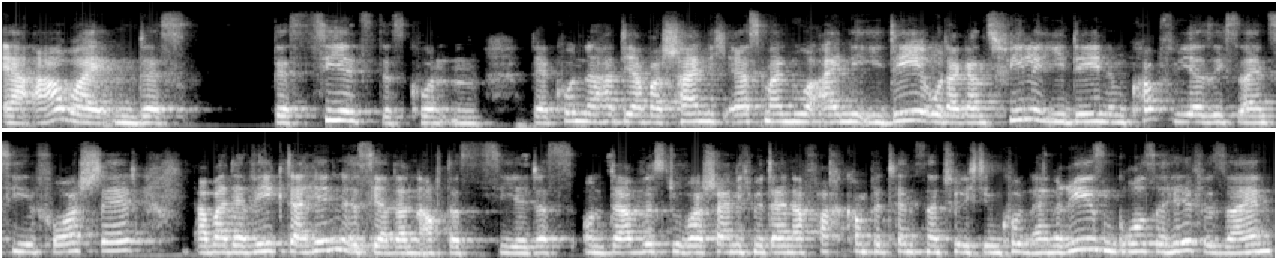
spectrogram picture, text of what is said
Erarbeiten des des Ziels des Kunden. Der Kunde hat ja wahrscheinlich erstmal nur eine Idee oder ganz viele Ideen im Kopf, wie er sich sein Ziel vorstellt. Aber der Weg dahin ist ja dann auch das Ziel. Das, und da wirst du wahrscheinlich mit deiner Fachkompetenz natürlich dem Kunden eine riesengroße Hilfe sein,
